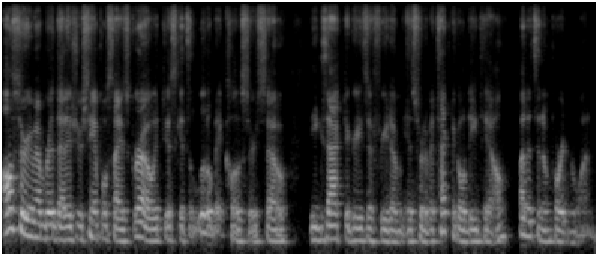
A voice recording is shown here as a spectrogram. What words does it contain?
Also remember that as your sample size grow, it just gets a little bit closer. So the exact degrees of freedom is sort of a technical detail, but it's an important one.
